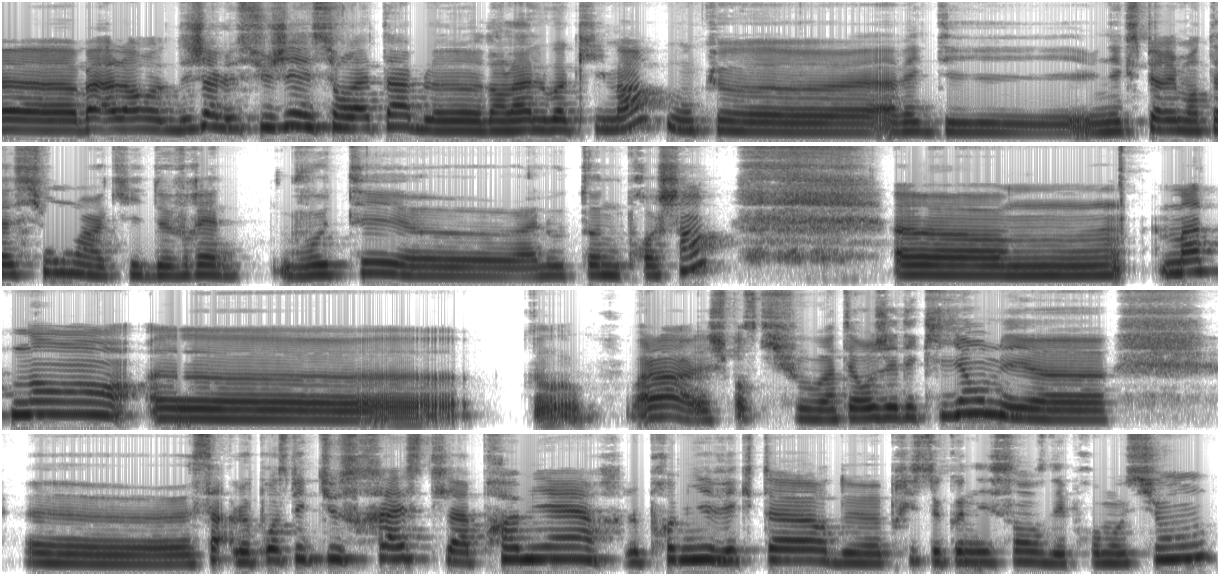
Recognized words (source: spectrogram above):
Euh, bah alors déjà le sujet est sur la table euh, dans la loi climat, donc euh, avec des, une expérimentation euh, qui devrait être votée euh, à l'automne prochain. maintenant, voilà, je pense qu'il faut interroger des clients, mais euh, ça, le prospectus reste la première, le premier vecteur de prise de connaissance des promotions.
